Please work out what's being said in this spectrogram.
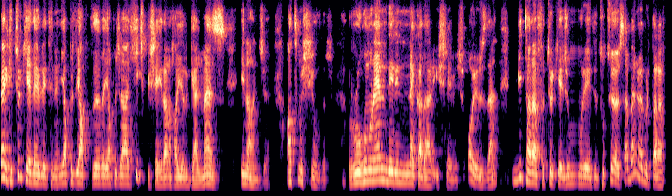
Belki Türkiye Devleti'nin yap yaptığı ve yapacağı hiçbir şeyden hayır gelmez inancı 60 yıldır ruhumun en derinine kadar işlemiş. O yüzden bir tarafı Türkiye Cumhuriyeti tutuyorsa ben öbür tarafı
